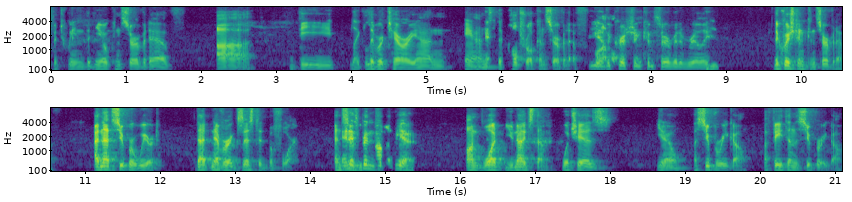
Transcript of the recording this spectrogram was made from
between the neoconservative, uh, the like libertarian, and the cultural conservative. Yeah, model. the Christian conservative, really. Mm-hmm. The Christian conservative, and that's super weird. That never existed before, and, and so it's been yeah on what unites them, which is, you know, a superego, a faith in the superego.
